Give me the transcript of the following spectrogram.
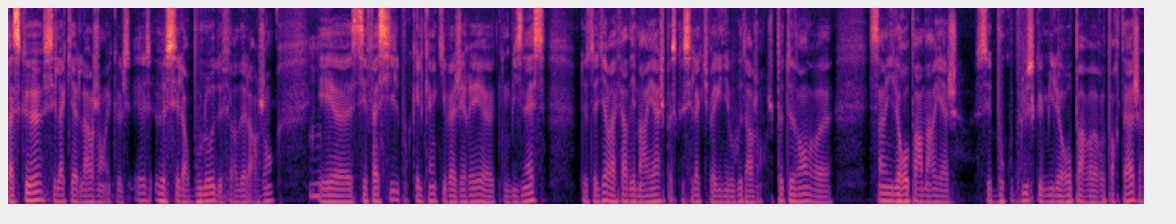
Parce que c'est là qu'il y a de l'argent et que eux, c'est leur boulot de faire de l'argent. Mm. Et euh, c'est facile pour quelqu'un qui va gérer euh, ton business de te dire va faire des mariages parce que c'est là que tu vas gagner beaucoup d'argent. Je peux te vendre 5000 euh, euros par mariage. C'est beaucoup plus que 1000 euros par reportage.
